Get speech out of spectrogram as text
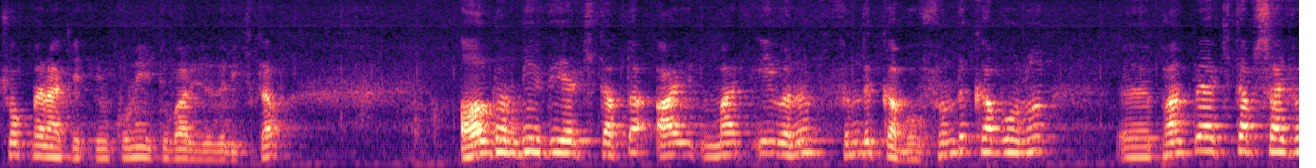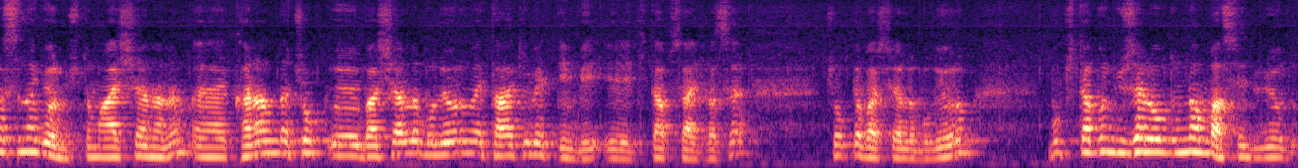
Çok merak ettiğim konu itibariyle bir kitap. Aldığım bir diğer kitapta I. Mark Evan'ın Fındık Kabuğu. Fındık Kabuğu'nu E, Pankreas kitap sayfasında görmüştüm Ayşe Hanım. E, kanalında çok e, başarılı buluyorum ve takip ettiğim bir e, kitap sayfası. Çok da başarılı buluyorum. Bu kitabın güzel olduğundan bahsediliyordu.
